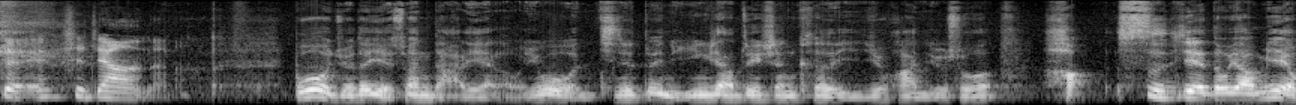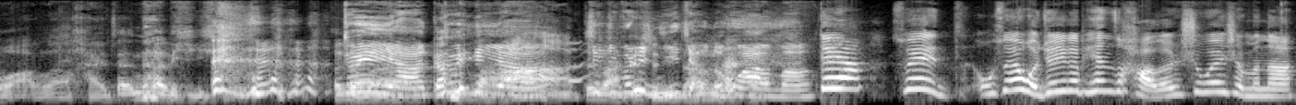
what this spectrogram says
对，是这样的。不过我觉得也算打脸了，因为我其实对你印象最深刻的一句话，你就说好世界都要灭亡了，还在那里。对呀、干对呀、这不是你讲的话？吗？对呀、所以我所以我觉得这个片子好的是为什么呢？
